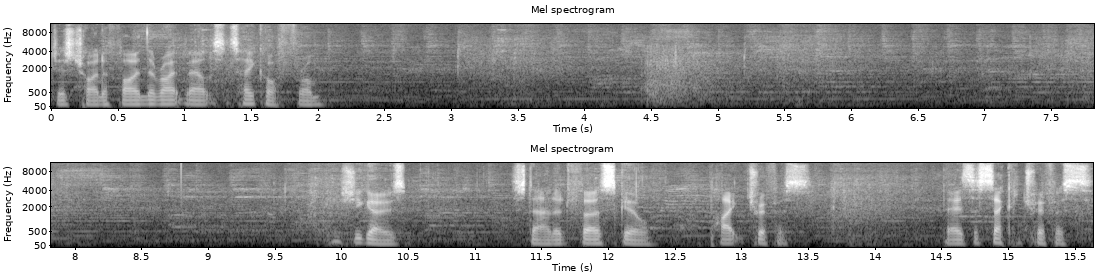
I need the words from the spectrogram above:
Just trying to find the right bounce to take off from. Here she goes. Standard first skill. Pike Triffus. There's the second Triffus.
